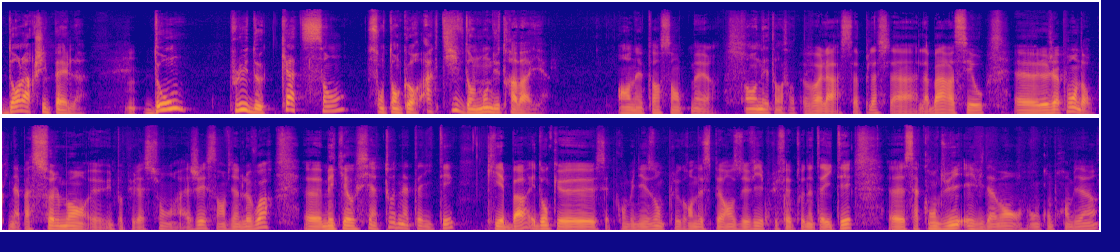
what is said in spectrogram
dans l'archipel dont plus de 400 sont encore actifs dans le monde du travail. En étant centenaire. En étant centenaire. Voilà, ça place la, barre assez haut. Euh, le Japon, donc, il n'a pas seulement euh, une population âgée, ça on vient de le voir, euh, mais qui a aussi un taux de natalité qui est bas. Et donc, cette combinaison plus grande espérance de vie et plus faible taux de natalité, ça conduit évidemment, on comprend bien,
